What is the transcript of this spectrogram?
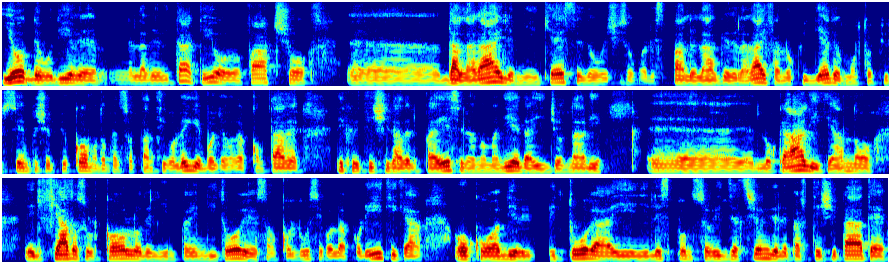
Io devo dire la verità che io lo faccio eh, dalla RAI le mie inchieste dove ci sono le spalle larghe della RAI, farlo qui dietro è molto più semplice e più comodo. Penso a tanti colleghi che vogliono raccontare le criticità del paese, le anomalie dai giornali eh, locali che hanno il fiato sul collo degli imprenditori che sono collusi con la politica o con addirittura i, le sponsorizzazioni delle partecipate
